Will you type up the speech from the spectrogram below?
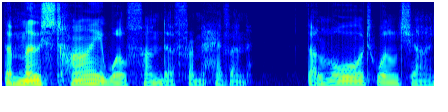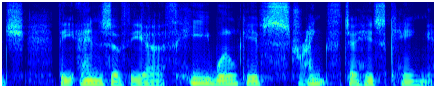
The Most High will thunder from heaven. The Lord will judge the ends of the earth. He will give strength to his king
